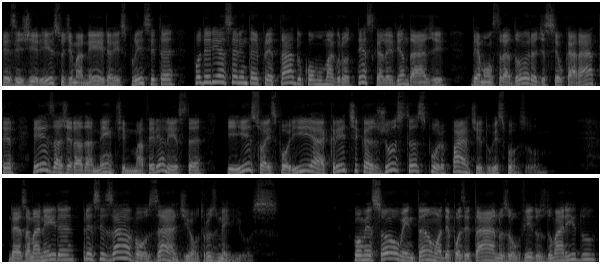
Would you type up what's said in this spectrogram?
exigir isso de maneira explícita poderia ser interpretado como uma grotesca leviandade, demonstradora de seu caráter exageradamente materialista, e isso a exporia a críticas justas por parte do esposo. Dessa maneira, precisava usar de outros meios. Começou, então, a depositar nos ouvidos do marido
